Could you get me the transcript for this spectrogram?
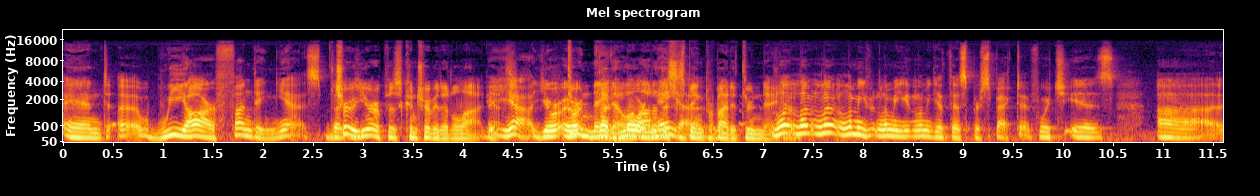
and uh, we are funding. Yes, but True, Europe has contributed a lot. Yes. Yeah, you're through but NATO. A lot of this is being provided through NATO. Let, let- let- let me let me let me get this perspective, which is uh,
